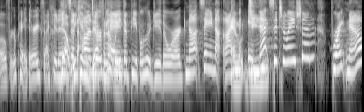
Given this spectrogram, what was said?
overpay their executives Yeah, and underpay the people who do the work. Not saying I'm in you- that situation right now.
